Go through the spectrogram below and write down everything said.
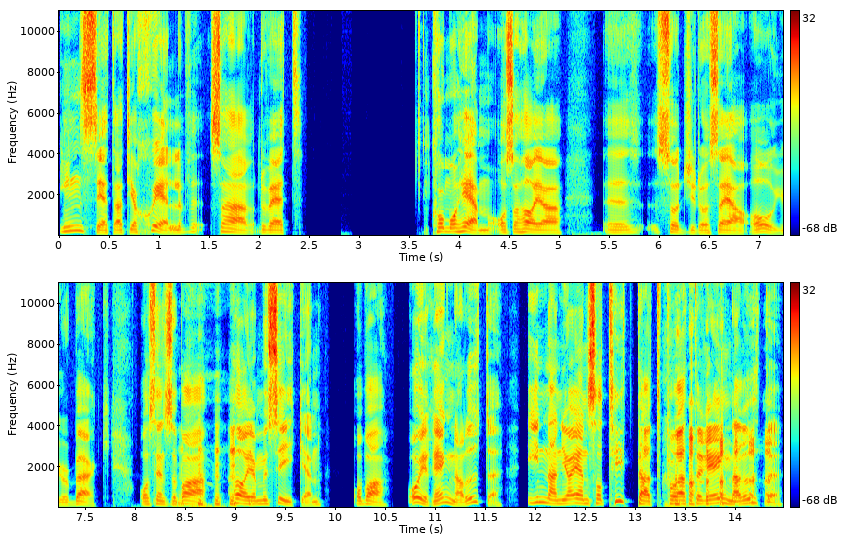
insett att jag själv så här, du vet, kommer hem och så hör jag eh, Soji då säga “Oh, you're back” och sen så bara hör jag musiken och bara oj, regnar det ute? Innan jag ens har tittat på att det regnar ute.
